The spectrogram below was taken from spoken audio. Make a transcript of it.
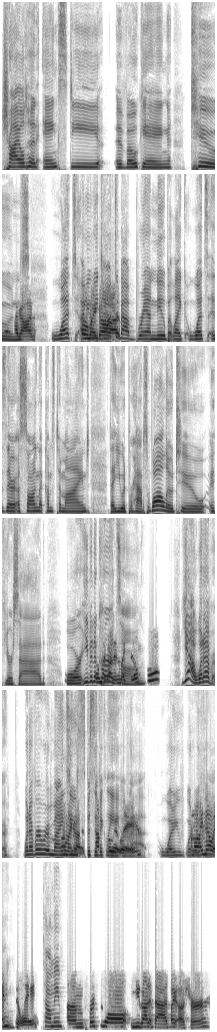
childhood angsty evoking tunes. Oh my god. What I Oh mean, we talked about brand new, but like, what's is there a song that comes to mind that you would perhaps wallow to if you're sad, or even a Oh my god, current like song? yeah, whatever, whatever oh reminds Oh you God, specifically absolutely. of that. What are you? What Oh, are you I know feeling? instantly. Tell me. Um, first of all, You Got It Bad by Usher.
